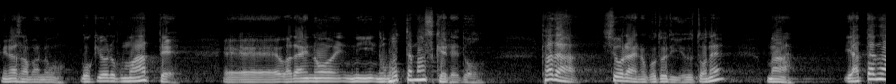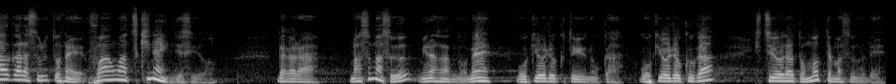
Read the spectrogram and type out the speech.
皆様のご協力もあって、えー、話題のに上ってますけれどただ将来のことで言うとねまあやった側からするとね不安は尽きないんですよ。だからますます皆さんのねご協力というのかご協力が必要だと思ってますので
